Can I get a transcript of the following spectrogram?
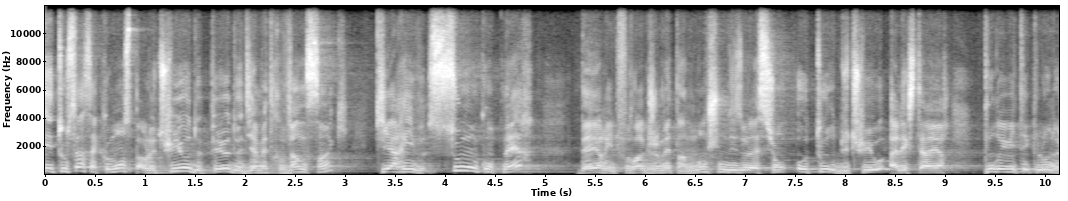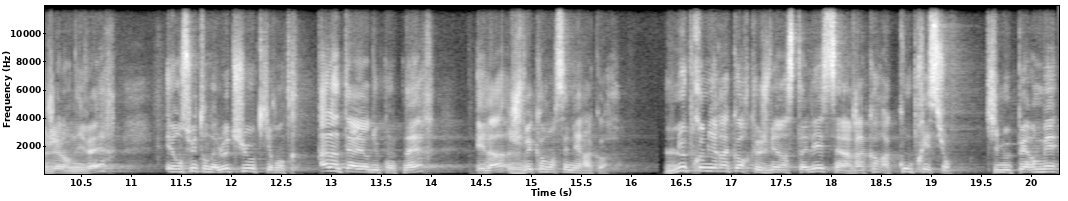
et tout ça, ça commence par le tuyau de PE de diamètre 25 qui arrive sous mon conteneur. D'ailleurs, il faudra que je mette un manchon d'isolation autour du tuyau à l'extérieur pour éviter que l'eau ne gèle en hiver. Et ensuite, on a le tuyau qui rentre à l'intérieur du conteneur. Et là, je vais commencer mes raccords. Le premier raccord que je viens installer, c'est un raccord à compression qui me permet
